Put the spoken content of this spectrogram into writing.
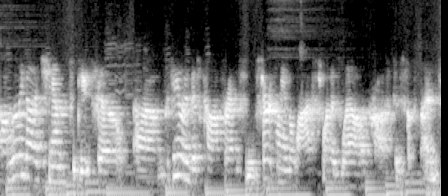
um, really got a chance to do so, um, particularly this conference and certainly in the last one as well across disciplines.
